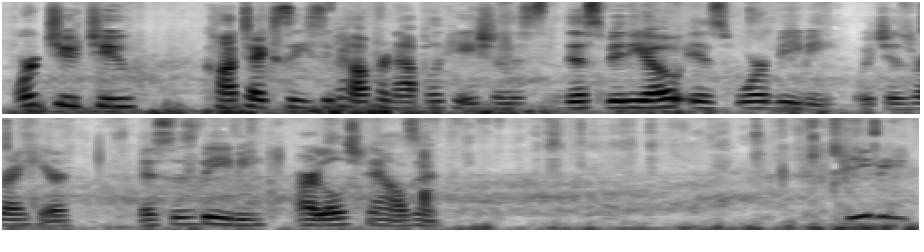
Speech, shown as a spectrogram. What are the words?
or Choo Choo, contact CCPAL for an application. This, this video is for Bebe, which is right here. This is Bebe, our little schnauzer. Bebe.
